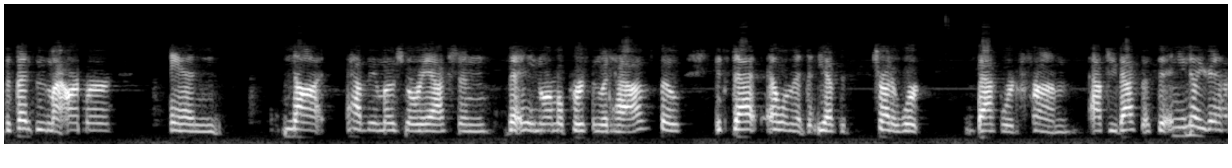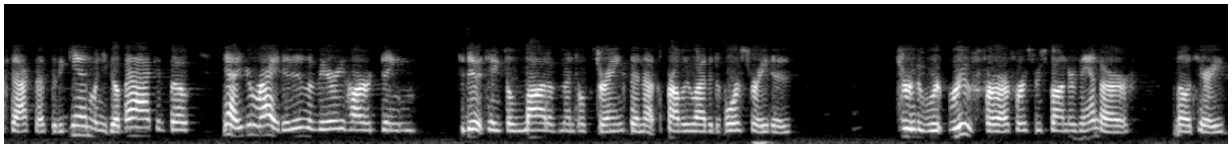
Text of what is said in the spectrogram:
defenses, my armor, and not have the emotional reaction that any normal person would have. So it's that element that you have to try to work backward from after you've accessed it. And you know you're going to have to access it again when you go back. And so, yeah, you're right. It is a very hard thing to do. It takes a lot of mental strength, and that's probably why the divorce rate is through the roof for our first responders and our military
